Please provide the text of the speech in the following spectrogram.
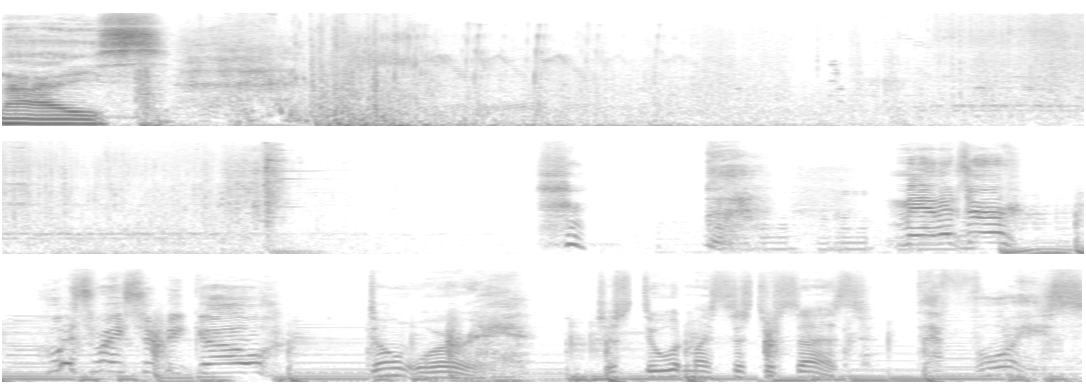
Nice. Manager, which way should we go? Don't worry. Just do what my sister says. That voice.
